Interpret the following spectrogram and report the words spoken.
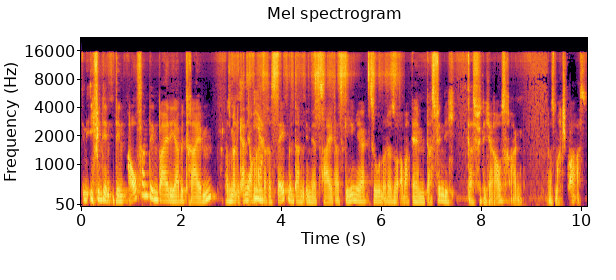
Ich finde den, den Aufwand, den beide ja betreiben, also man kann ja auch ein ja. anderes Statement dann in der Zeit als Gegenreaktion oder so, aber ähm, das finde ich, das finde ich herausragend. Das macht Spaß.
